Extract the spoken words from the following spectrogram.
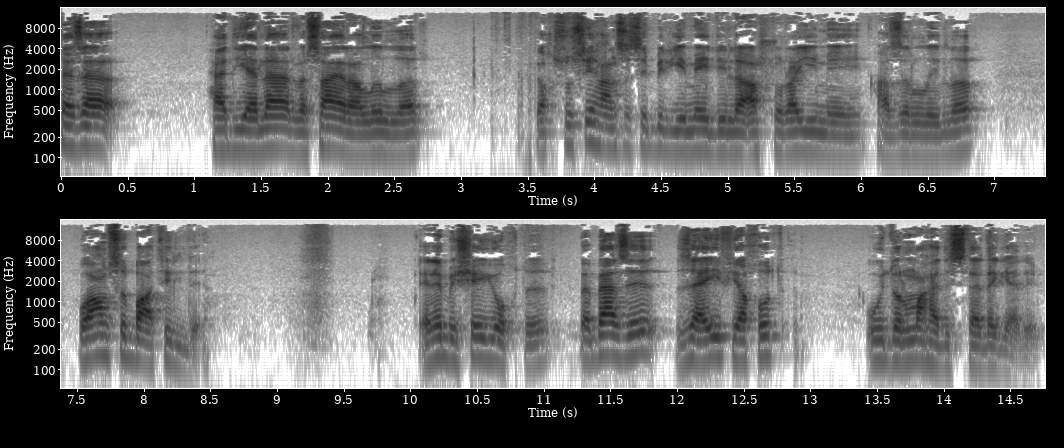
təzə hədiyyələr və s. alırlar. Və xüsusi hansısı bir yemək deyirlər, aşura yeməyi hazırlayırlar. Bu hamısı batildir. Elə bir şey yoxdur. Və bəzi zəif yaxud uydurma hədislərdə gəlib.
